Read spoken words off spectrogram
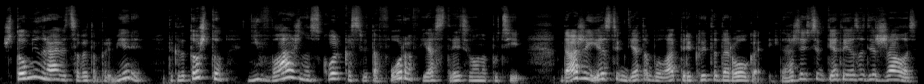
Что мне нравится в этом примере, так это то, что неважно, сколько светофоров я встретила на пути, даже если где-то была перекрыта дорога, и даже если где-то я задержалась,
